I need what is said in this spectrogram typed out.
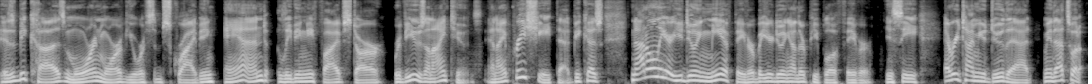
is because more and more of you are subscribing and leaving me five star reviews on iTunes. And I appreciate that because not only are you doing me a favor, but you're doing other people a favor. You see, every time you do that, I mean, that's what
